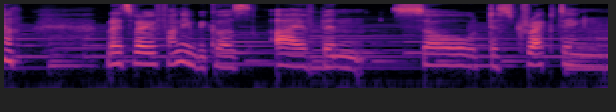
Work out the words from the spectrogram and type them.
That's very funny because I've been so distracting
